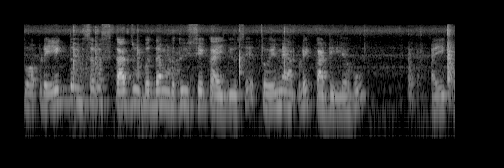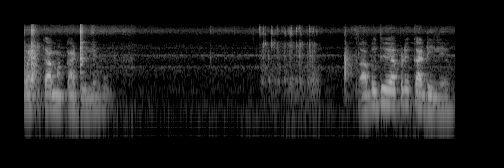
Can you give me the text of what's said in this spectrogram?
તો આપણે એકદમ સરસ કાજુ, બદામ બધું શેકાઈ ગયું છે, તો એને આપણે કાઢી લેવું. આ એક વાટકામાં કાઢી લેવું. તો આ બધું આપણે કાઢી લેવું.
